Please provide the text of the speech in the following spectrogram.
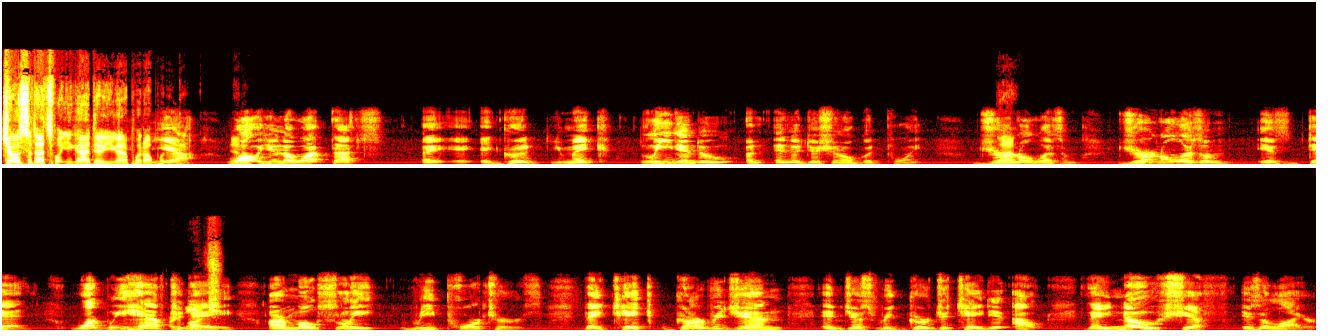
Joseph, that's what you got to do. You got to put up with yeah. it. you know? Well, you know what? That's a, a, a good. You make lead into an, an additional good point. Journalism. Journalism is dead. What we have Pretty today are mostly reporters. They take garbage in and just regurgitate it out. They know Schiff is a liar.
